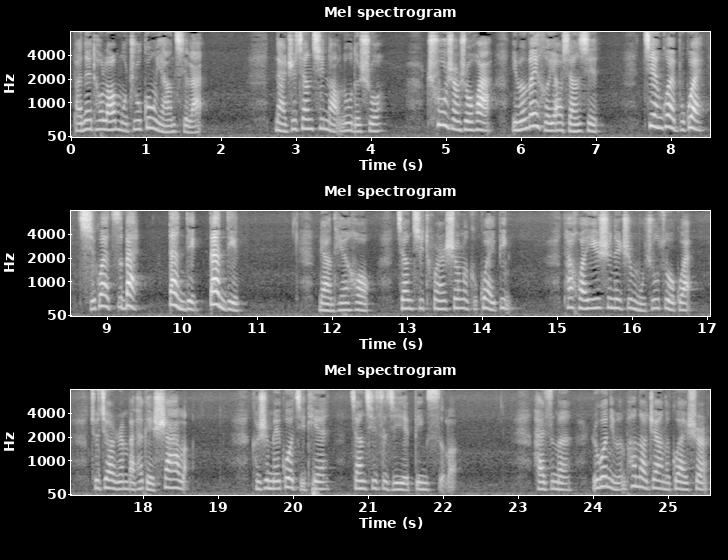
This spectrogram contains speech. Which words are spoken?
把那头老母猪供养起来。哪知江七恼怒地说：“畜生说话，你们为何要相信？见怪不怪，奇怪自败，淡定，淡定。”两天后，江七突然生了个怪病。他怀疑是那只母猪作怪，就叫人把它给杀了。可是没过几天，江七自己也病死了。孩子们，如果你们碰到这样的怪事儿，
